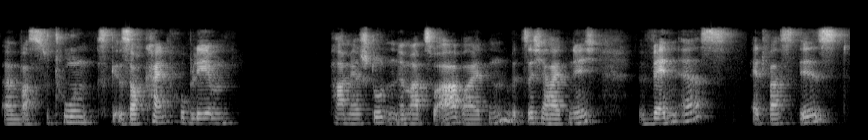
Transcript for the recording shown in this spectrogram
äh, was zu tun. Es ist auch kein Problem, paar mehr Stunden immer zu arbeiten, mit Sicherheit nicht, wenn es etwas ist,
